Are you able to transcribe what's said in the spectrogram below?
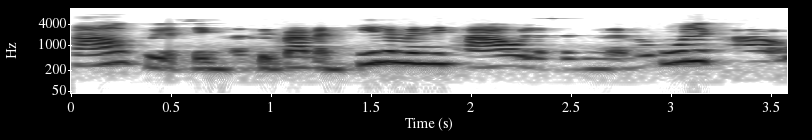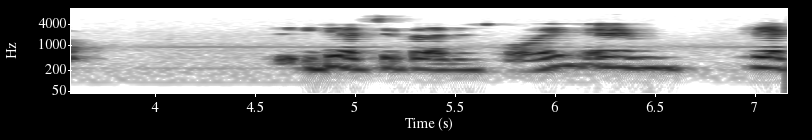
krav kunne jeg tænke mig? Skal det bare være en helt almindelig krav, eller skal det være en rolig krav? I det her tilfælde er det en trøje. Øhm, vil, jeg,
